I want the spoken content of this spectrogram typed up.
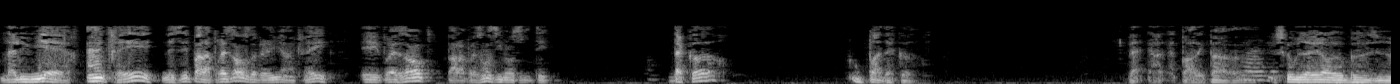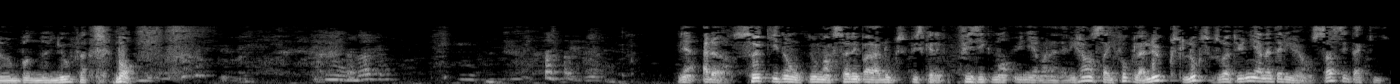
la lumière incréée, mais c'est pas la présence de la lumière incréée, et est présente par la présence d'immensité. D'accord Ou pas d'accord? Ben, euh, parlez pas. euh, Est-ce que vous avez l'air euh, ben, euh, bande de news là? Bon. Bien, alors, ce qui donc nous n'est pas la lux, puisqu'elle est physiquement unie à mon intelligence, ça, il faut que la lux, lux soit unie à l'intelligence. Ça, c'est acquis.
